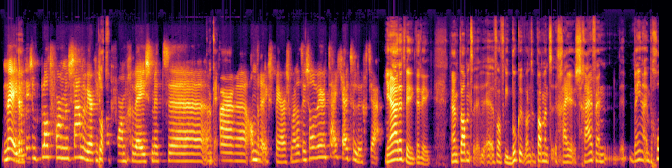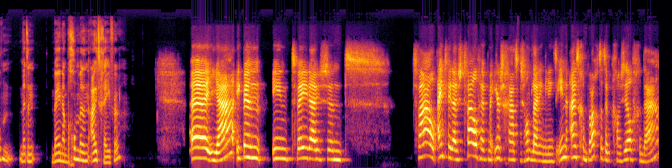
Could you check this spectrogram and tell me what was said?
Nee, dat is een platform, een samenwerkingsplatform geweest met uh, een paar andere experts. Maar dat is alweer een tijdje uit de lucht, ja. Ja, dat weet ik, dat weet ik. Maar een bepaald moment, over die boeken, want op een bepaald moment ga je schrijven. En ben je nou begonnen met een, ben je nou begonnen met een uitgever? ja, ik ben in 2000 eind 2012 heb ik mijn eerste gratis handleiding LinkedIn uitgebracht. Dat heb ik gewoon zelf gedaan.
